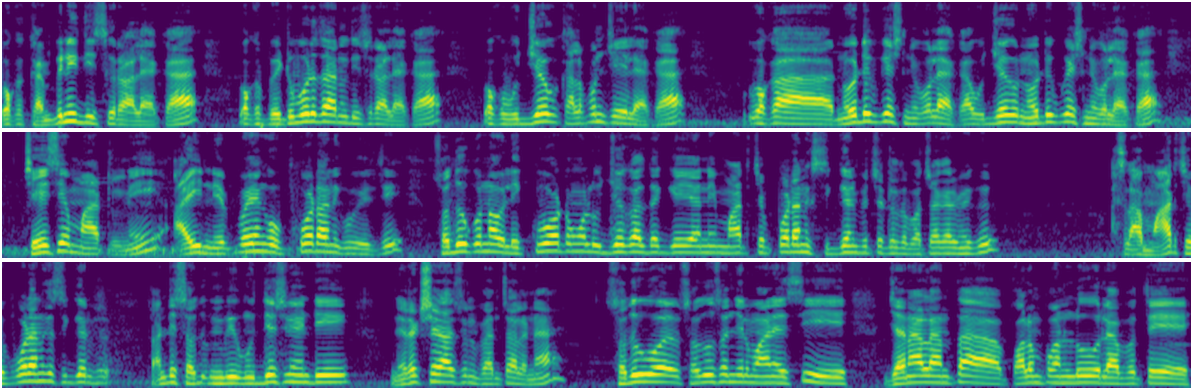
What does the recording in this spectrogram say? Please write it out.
ఒక కంపెనీ తీసుకురాలేక ఒక పెట్టుబడిదారులు తీసుకురాలేక ఒక ఉద్యోగ కల్పన చేయలేక ఒక నోటిఫికేషన్ ఇవ్వలేక ఉద్యోగ నోటిఫికేషన్ ఇవ్వలేక చేసే మాటల్ని అవి నిర్భయంగా ఒప్పుకోవడానికి వేసి చదువుకున్న వాళ్ళు ఎక్కువ అవటం వల్ల ఉద్యోగాలు తగ్గాయని మాట చెప్పుకోవడానికి సిగ్గు అనిపించట్లేదు బచ్చాగారు మీకు? అసలు ఆ మాట చెప్పుకోవడానికి సిగ్గు అనిపి- అంటే చదువు మీ ఉద్దేశం ఏంటి? నిరక్షరాశులను పెంచాలనా? చదువు చదువు సంజలు మానేసి జనాలంతా పొలం పనులు లేకపోతే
